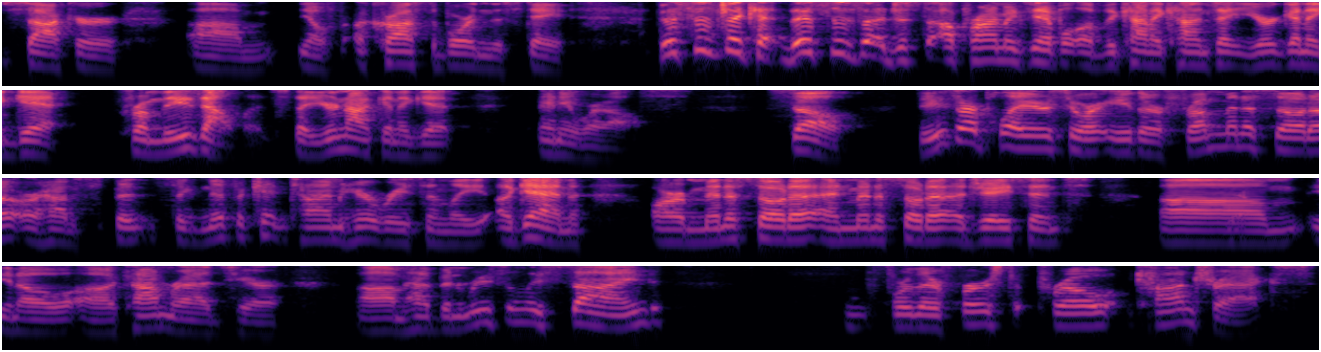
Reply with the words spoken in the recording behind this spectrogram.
soccer, um, you know, across the board in the state. This is the this is a, just a prime example of the kind of content you're gonna get from these outlets that you're not gonna get anywhere else. So these are players who are either from Minnesota or have spent significant time here recently. Again, are Minnesota and Minnesota adjacent um, you know, uh, comrades here, um, have been recently signed for their first pro contracts.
